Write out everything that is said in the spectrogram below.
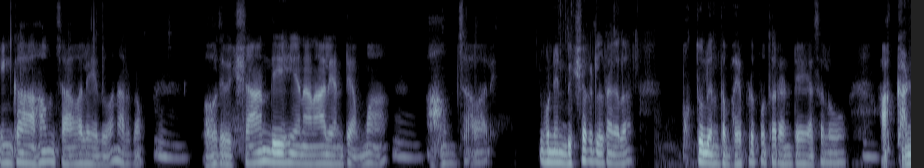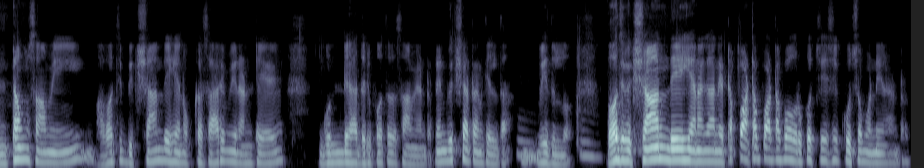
ఇంకా అహం చావలేదు అని అర్థం. భౌతి భిక్షాందేహి అని అనాలి అంటే అమ్మ అహం చావాలి. ఇప్పుడు నేను భిక్షకి వెళ్తాను కదా. భక్తులు ఎంత భయపడిపోతారంటే అసలు ఆ కంఠం స్వామి భవతి భిక్షాందేహి అని ఒక్కసారి మీరంటే గుండె అదిరిపోతుంది స్వామి అంటారు. నేను భిక్ష అటానికి వెళ్తా. వీధుల్లో. భౌతి భిక్షాందేహి అనగానే టపా టపా టపా ఉరుకొచ్చేసి కూర్చోమండి అని అంటారు.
